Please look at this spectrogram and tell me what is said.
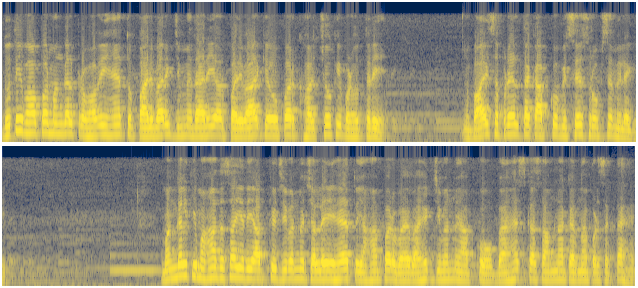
द्वितीय भाव पर मंगल प्रभावी हैं तो पारिवारिक ज़िम्मेदारी और परिवार के ऊपर खर्चों की बढ़ोतरी 22 अप्रैल तक आपको विशेष रूप से मिलेगी। मंगल की महादशा यदि आपके जीवन में चल रही है तो यहाँ पर वैवाहिक जीवन में आपको बहस का सामना करना पड़ सकता है।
